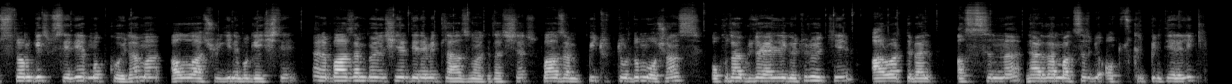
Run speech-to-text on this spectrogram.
Storm geçmişse diye mob koydu ama Allah şu yine bu geçti. Yani bazen böyle şeyleri denemek lazım arkadaşlar. Bazen bir tutturdum o şans o kadar güzel yerlere götürüyor ki. Arvard'da ben asısımla nereden baksanız bir 30-40 bin TL'lik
